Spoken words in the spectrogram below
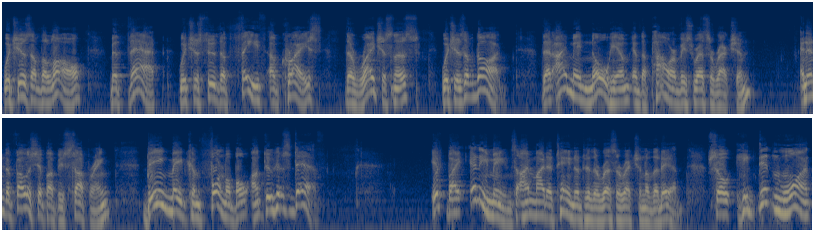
which is of the law, but that which is through the faith of Christ, the righteousness which is of God, that I may know him in the power of his resurrection, and in the fellowship of his suffering, being made conformable unto his death if by any means I might attain unto the resurrection of the dead. So he didn't want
